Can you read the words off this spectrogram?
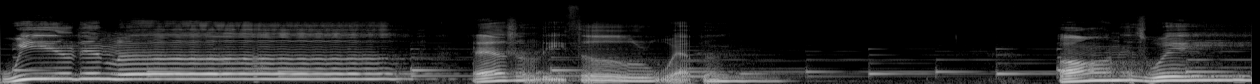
wielding love as a lethal on his way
